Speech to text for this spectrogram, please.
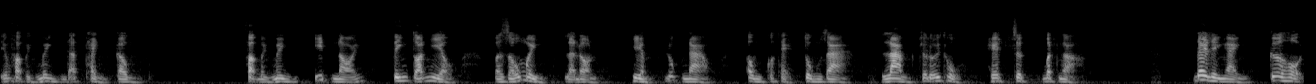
ông Phạm Bình Minh đã thành công. Phạm Bình Minh ít nói, tính toán nhiều và giấu mình là đòn hiểm lúc nào ông có thể tung ra, làm cho đối thủ hết sức bất ngờ. Đây là hình ảnh cơ hội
